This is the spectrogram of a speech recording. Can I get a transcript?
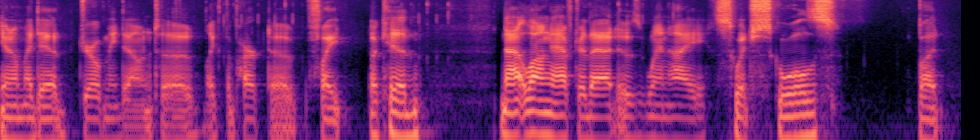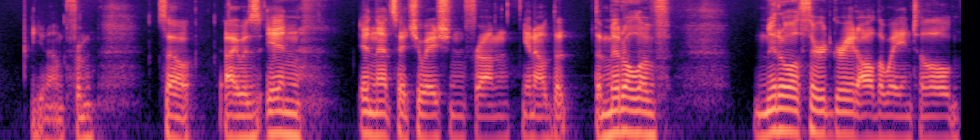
you know my dad drove me down to like the park to fight a kid. Not long after that is when I switched schools, but you know from so I was in in that situation from you know the the middle of middle of third grade all the way until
